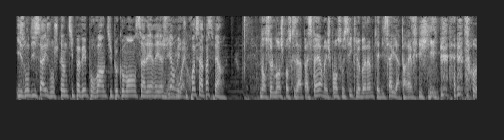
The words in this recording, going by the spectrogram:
ils ont dit ça, ils ont jeté un petit pavé pour voir un petit peu comment ça allait réagir, mais Ouais. tu crois que ça va pas se faire? Non seulement je pense que ça va pas se faire, mais je pense aussi que le bonhomme qui a dit ça, il a pas réfléchi pour,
